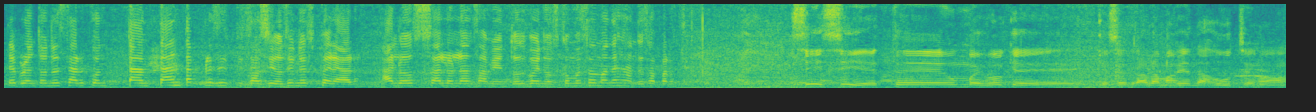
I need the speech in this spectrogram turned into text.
de pronto no estar con tan, tanta precipitación, sino esperar a los, a los lanzamientos buenos. ¿Cómo estás manejando esa parte? Sí, sí, este es un béisbol que, se trata más bien de ajuste, ¿no?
